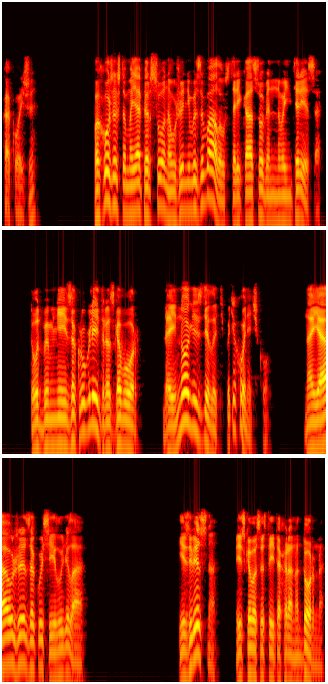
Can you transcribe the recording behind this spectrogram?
Какой же? Похоже, что моя персона уже не вызывала у старика особенного интереса. Тут бы мне и закруглить разговор, да и ноги сделать потихонечку. Но я уже закусил у дела. Известно, из кого состоит охрана Дорна?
